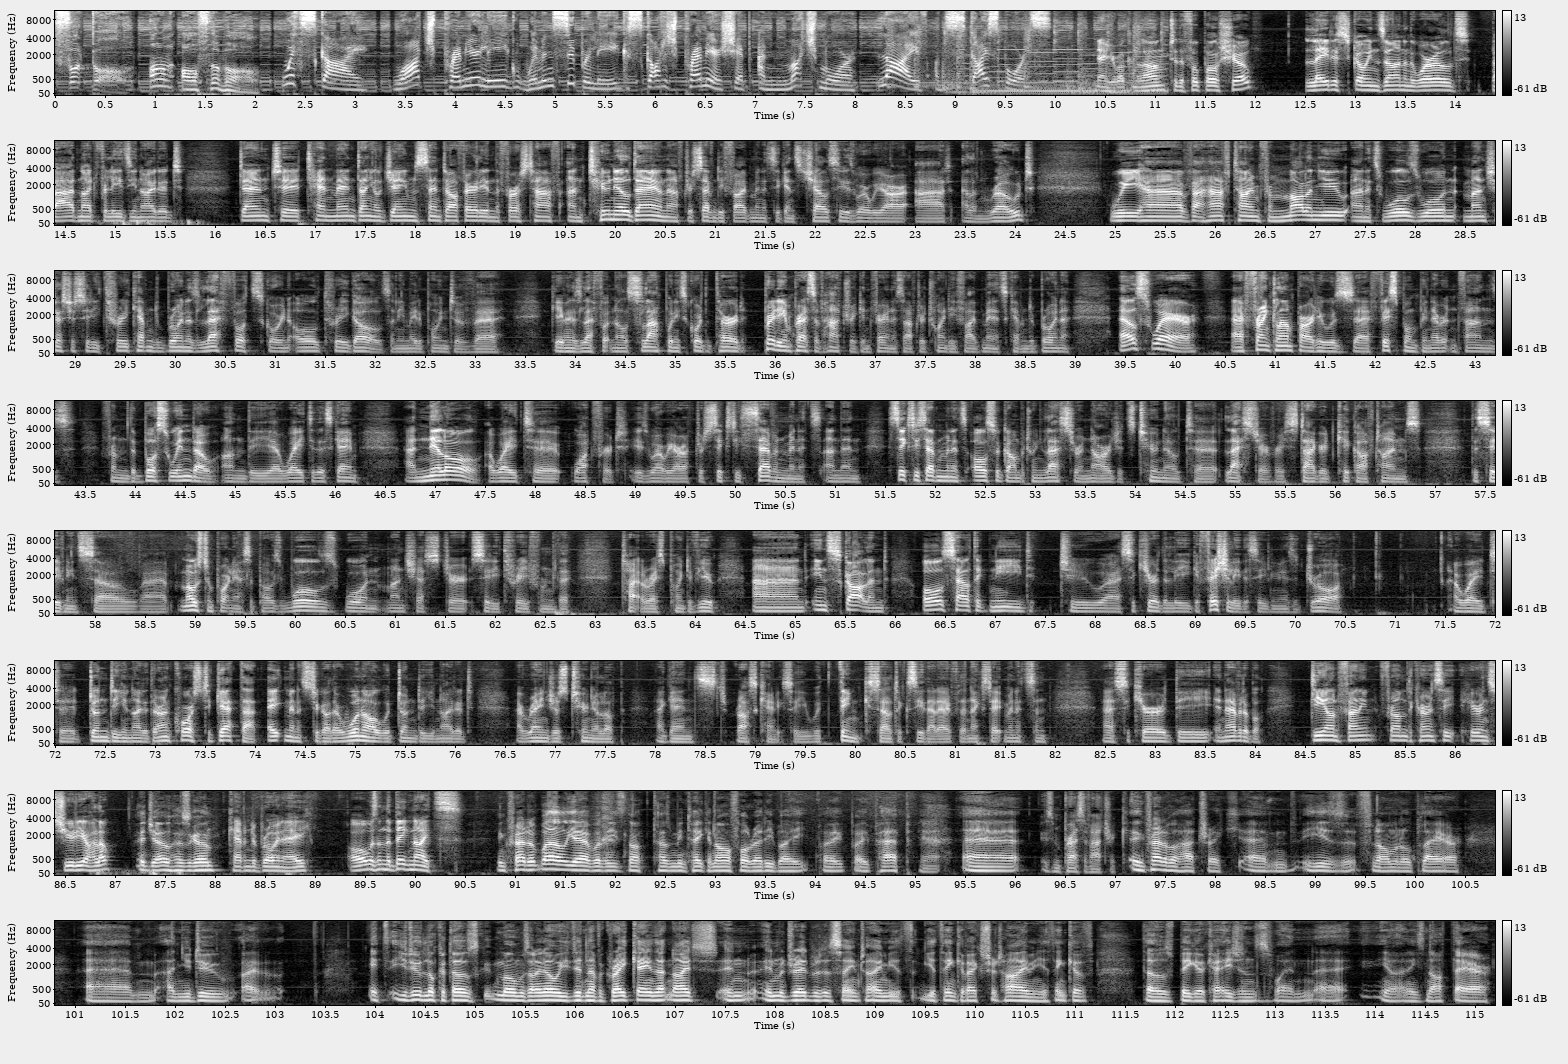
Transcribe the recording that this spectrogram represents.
Football on Off the Ball. With Sky. Watch Premier League, Women's Super League, Scottish Premiership, and much more live on Sky Sports. Now you're welcome along to the football show. Latest goings on in the world. Bad night for Leeds United. Down to 10 men. Daniel James sent off early in the first half and 2 0 down after 75 minutes against Chelsea, is where we are at Elland Road. We have a half time from Molineux, and it's Wolves 1, Manchester City 3. Kevin De Bruyne's left foot scoring all three goals, and he made a point of uh, giving his left foot an old slap when he scored the third. Pretty impressive hat trick, in fairness, after 25 minutes, Kevin De Bruyne. Elsewhere, uh, Frank Lampard, who was uh, fist bumping Everton fans from the bus window on the uh, way to this game, uh, nil all away to Watford is where we are after 67 minutes. And then 67 minutes also gone between Leicester and Norwich. It's 2 0 to Leicester. Very staggered kick-off times this evening. So, uh, most importantly, I suppose, Wolves won, Manchester City 3 from the title race point of view. And in Scotland, all Celtic need to uh, secure the league officially this evening is a draw away to Dundee United. They're on course to get that. Eight minutes to go. They're one all with Dundee United. Rangers 2 0 up against Ross County. So you would think Celtic see that out for the next eight minutes and uh, secured the inevitable. Dion Fanning from the Currency here in studio. Hello. Hey Joe, how's it going? Kevin De Bruyne, eh? Always on the big nights. Incredible. Well, yeah, but he's not hasn't been taken off already by by, by Pep. Yeah. Uh, it's impressive hat trick. Incredible hat trick. Um, he is a phenomenal player, um, and you do. Uh, it you do look at those moments, and I know he didn't have a great game that night in, in Madrid, but at the same time, you th- you think of extra time, and you think of those big occasions when uh, you know, and he's not there.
